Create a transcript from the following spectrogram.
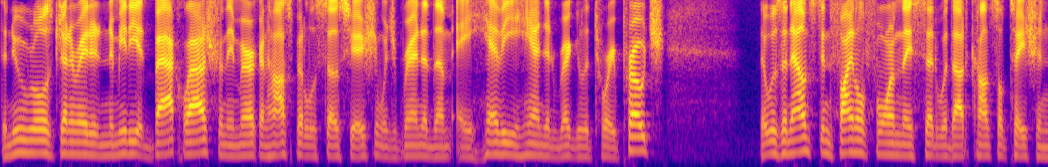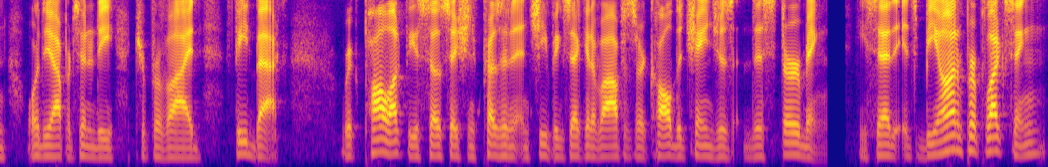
The new rules generated an immediate backlash from the American Hospital Association, which branded them a heavy handed regulatory approach that was announced in final form, they said, without consultation or the opportunity to provide feedback. Rick Pollack, the association's president and chief executive officer, called the changes disturbing. He said it's beyond perplexing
